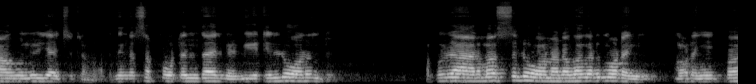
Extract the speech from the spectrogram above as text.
ആകുമെന്ന് വിചാരിച്ചിട്ടാണ്. അപ്പൊ നിങ്ങൾ സപ്പോർട്ട് എന്തായാലും വീട്ടിൽ ലോൺ ഉണ്ട് അപ്പൊ ഒരു ആറ് മാസത്തെ ലോൺ അടവ് അങ്ങോട്ട് മുടങ്ങി. മുടങ്ങിയപ്പോ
